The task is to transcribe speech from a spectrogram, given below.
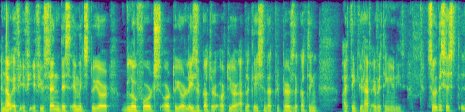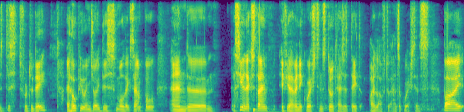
And now if, if, if you send this image to your Glowforge or to your laser cutter or to your application that prepares the cutting, I think you have everything you need. So this is, is this for today. I hope you enjoyed this small example and um, see you next time. If you have any questions, don't hesitate. I love to answer questions. Bye.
